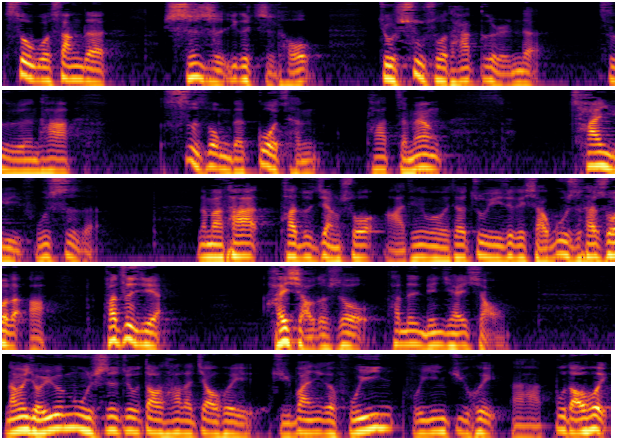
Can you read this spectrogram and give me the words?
受过伤的食指一个指头，就诉说他个人的这个人他侍奉的过程，他怎么样参与服侍的。那么他他就这样说啊，听我他注意这个小故事，他说的啊，他自己还小的时候，他的年纪还小。那么有一位牧师就到他的教会举办一个福音福音聚会啊布道会。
